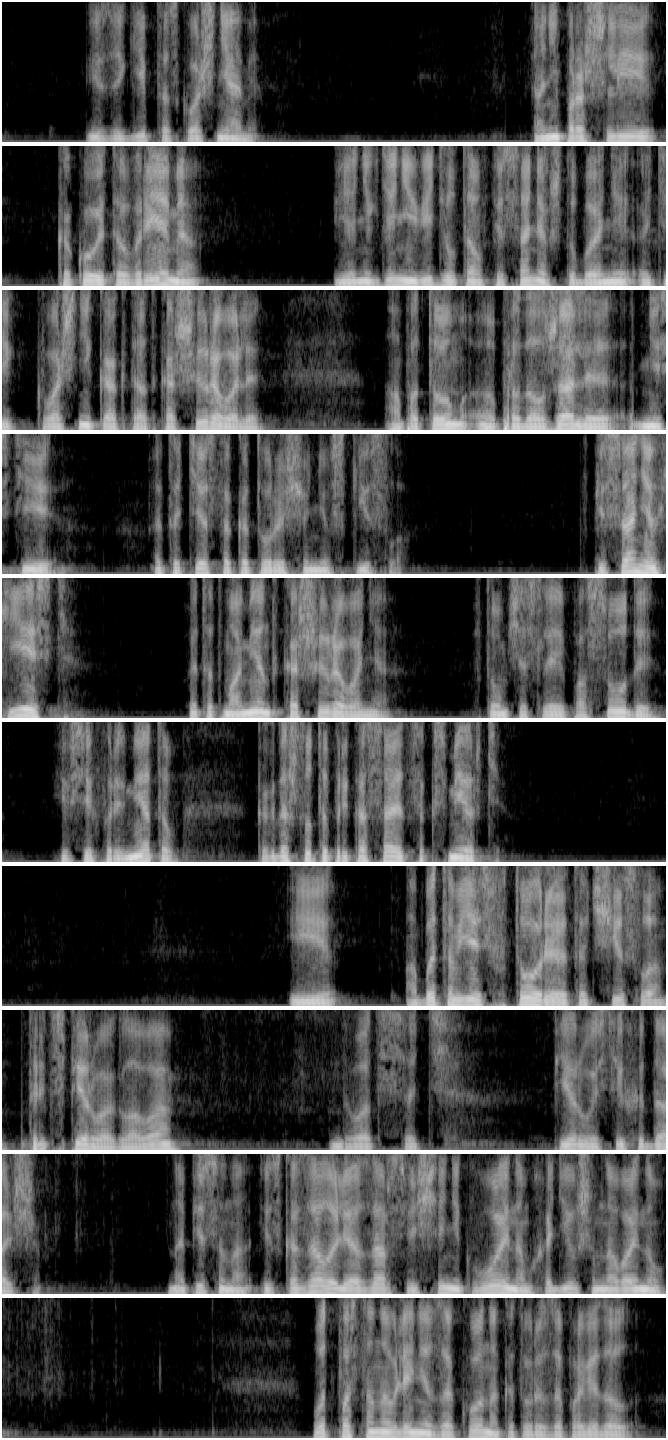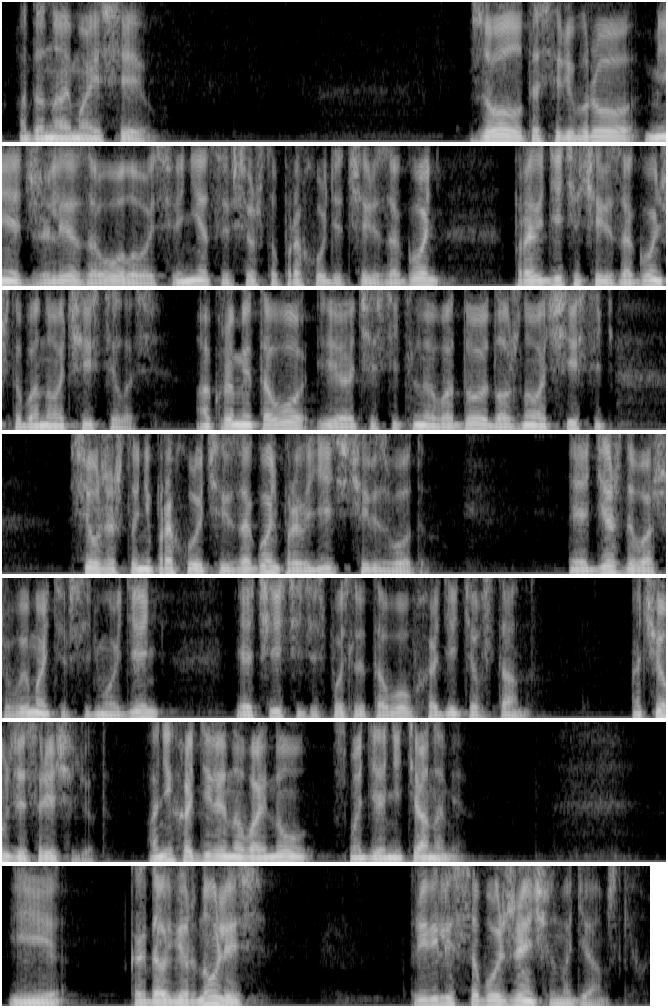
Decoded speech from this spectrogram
из Египта с квашнями. Они прошли какое-то время, я нигде не видел там в Писаниях, чтобы они эти квашни как-то откашировали, а потом э, продолжали нести это тесто, которое еще не вскисло. В Писаниях есть этот момент каширования – в том числе и посуды, и всех предметов, когда что-то прикасается к смерти. И об этом есть в Торе, это числа 31 глава, 21 стих и дальше. Написано, «И сказал Илиазар, священник воинам, ходившим на войну, вот постановление закона, который заповедал Адонай Моисею золото, серебро, медь, железо, олово, свинец и все, что проходит через огонь, проведите через огонь, чтобы оно очистилось. А кроме того, и очистительной водой должно очистить все же, что не проходит через огонь, проведите через воду. И одежды ваши вымойте в седьмой день, и очиститесь после того, входите в стан. О чем здесь речь идет? Они ходили на войну с мадианитянами. И когда вернулись, привели с собой женщин мадиамских.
